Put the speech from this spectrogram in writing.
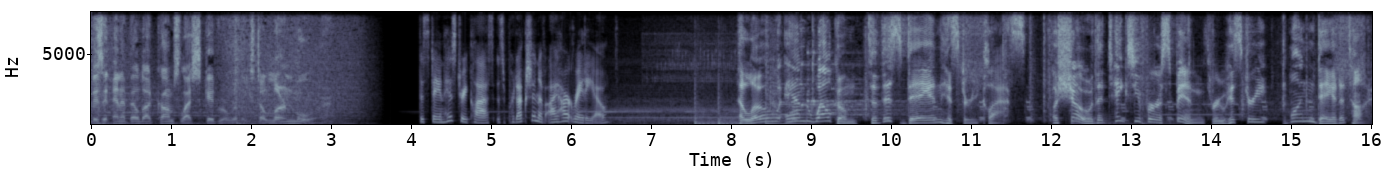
Visit NFL.com slash schedule release to learn more. This Day in History class is a production of iHeartRadio. Hello and welcome to This Day in History class, a show that takes you for a spin through history one day at a time.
